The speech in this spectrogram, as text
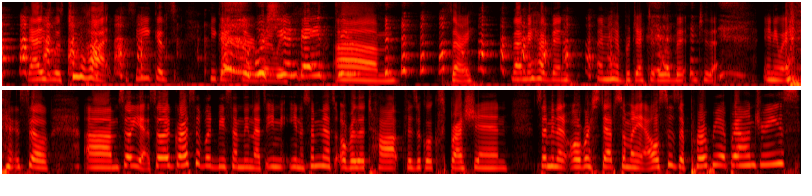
Daddy's was too hot. See, because he got served. Was she unbathed too? Um, sorry that may have been I may have projected a little bit into that. Anyway, so um, so yeah, so aggressive would be something that's you know something that's over the top, physical expression, something that oversteps somebody else's appropriate boundaries,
